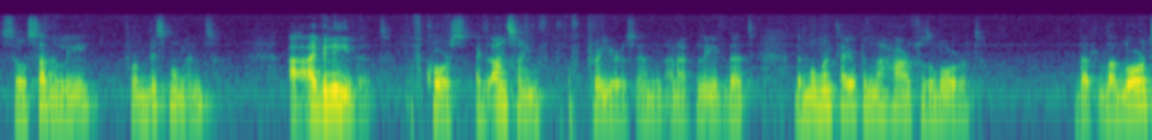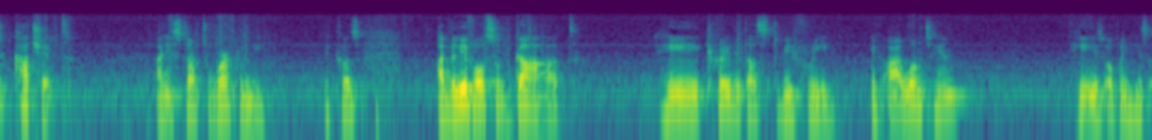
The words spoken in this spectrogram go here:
So suddenly, from this moment, I, I believe that, of course, as answering of, of prayers, and, and I believe that the moment I open my heart for the Lord, that the Lord catch it and He starts to work on me. Because I believe also God, He created us to be free. If I want Him, He is opening His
